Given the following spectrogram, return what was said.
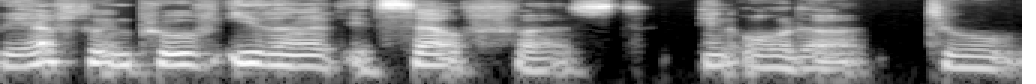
we have to improve Ethernet itself first in order to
